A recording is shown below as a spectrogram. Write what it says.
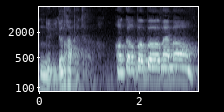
ne lui donnera pas tort. Encore Bobo, maman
